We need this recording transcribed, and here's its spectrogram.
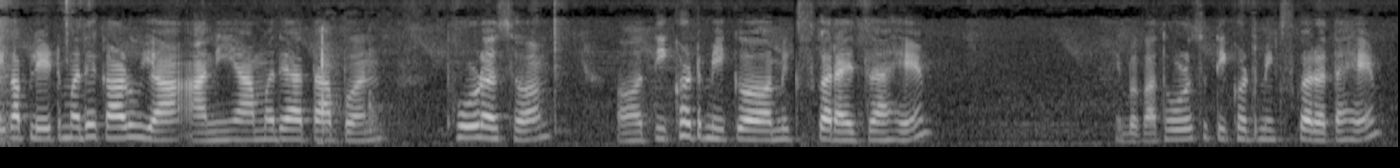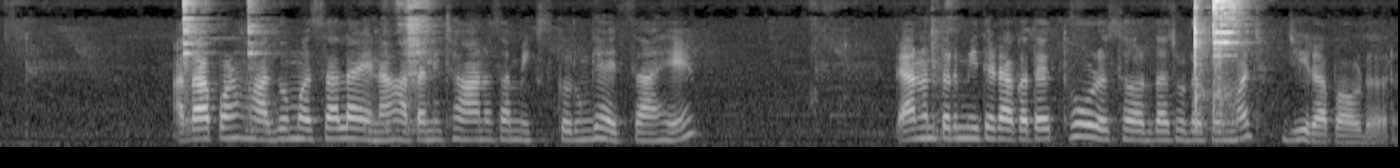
एका प्लेटमध्ये काढूया आणि यामध्ये आता आपण थोडंसं तिखट मिक मिक्स करायचं आहे. हे बघा थोडंसं तिखट मिक्स करत आहे. आता आपण हा जो मसाला आहे ना हाताने छान असा मिक्स करून घ्यायचा आहे. त्यानंतर मी इथे टाकत आहे थोडंसं अर्धा छोटा चम्मच जिरा पावडर.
